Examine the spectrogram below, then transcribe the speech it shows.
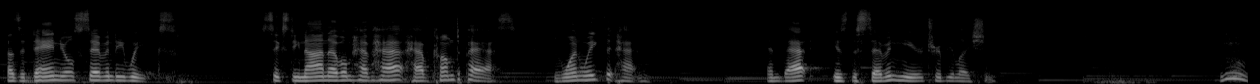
Because of Daniel's 70 weeks, 69 of them have, ha- have come to pass. There's one week that hadn't. And that is the seven year tribulation. Mm.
